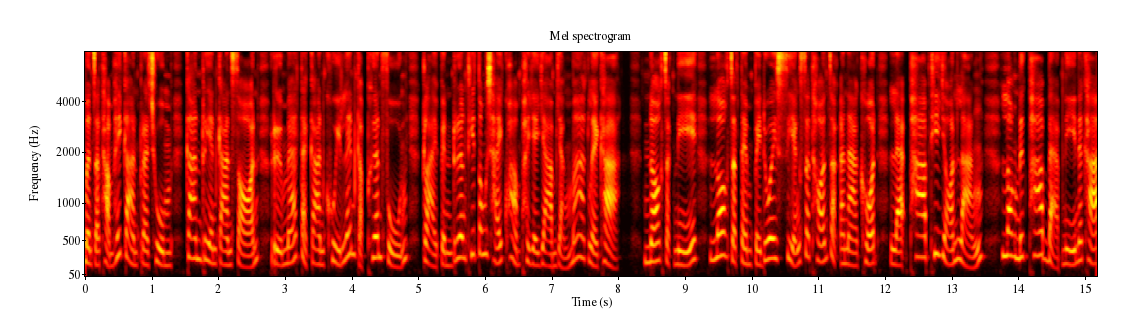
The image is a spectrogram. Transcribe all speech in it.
มันจะทำให้การประชุม การเรียนการสอน หรือแม้แต่การคุยเล่นกับเพื่อนฝูง กลายเป็นเรื่องที่ต้องใช้ความพยายามอย่างมากเลยค่ะ นอกจากนี้ โลกจะเต็มไปด้วยเสียงสะท้อนจากอนาคต และภาพที่ย้อนหลัง ลองนึกภาพแบบนี้นะคะ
